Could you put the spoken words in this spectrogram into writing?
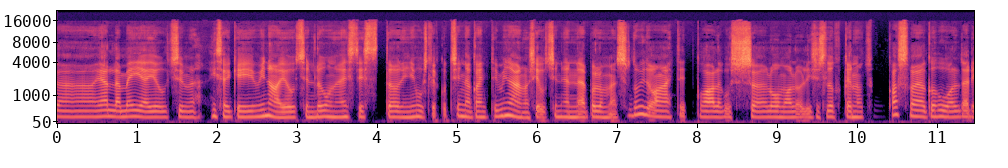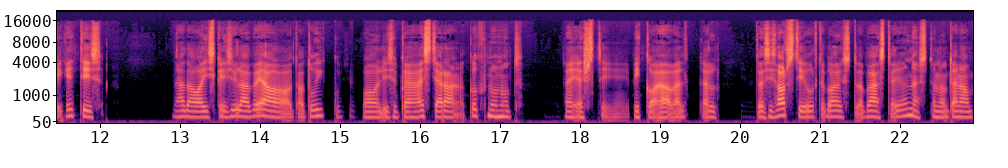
äh, jälle meie jõudsime, isegi mina jõudsin Lõuna-Eestist, olin juhuslikult sinnakanti minemas, jõudsin enne Põllumajandus- ja Toiduametit kohale, kus äh, loomal oli siis lõhkenud kasvaja kõhu all, ta oli ketis, hädavais käis üle pea, ta tuikus juba, oli niisugune hästi ära kõhnunud täiesti pika aja vältel. ta siis arsti juurde kahjuks teda päästa ei õnnestunud enam.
